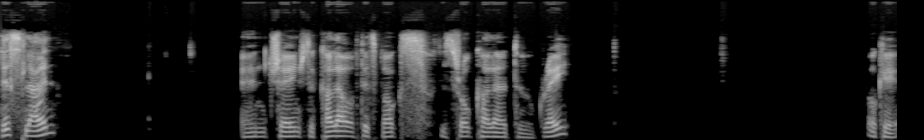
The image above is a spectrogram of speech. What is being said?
this line and change the color of this box, the stroke color to gray. Okay,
